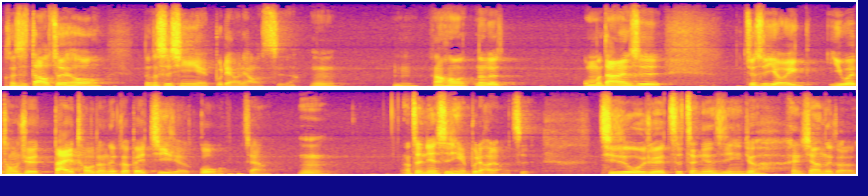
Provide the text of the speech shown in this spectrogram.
可是到最后那个事情也不了了之啊，嗯。嗯，然后那个我们当然是就是有一一位同学带头的那个被记了过这样，嗯，那整件事情也不了了之。其实我觉得这整件事情就很像那个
